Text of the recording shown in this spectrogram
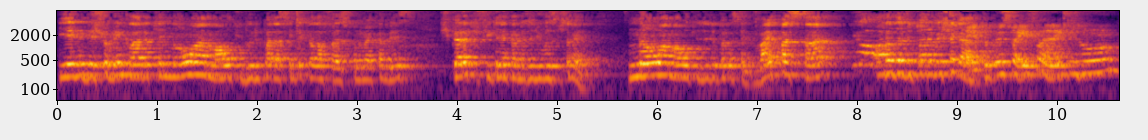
E ele deixou bem claro que não há mal que dure para sempre, aquela frase ficou na minha cabeça. Espero que fique na cabeça de vocês também. Não há mal que dure para sempre. Vai passar e a hora da vitória vai chegar. E tudo isso aí foi antes do,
